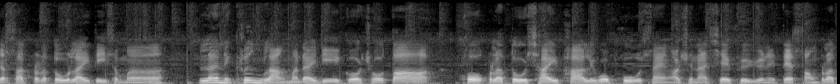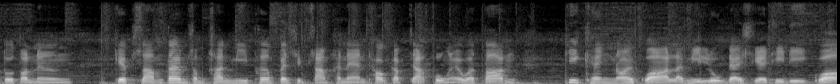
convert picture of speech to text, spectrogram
จะซัดประตูไล่ตีเสมอ และในครึ่งหลังมาได้ดีเอโกโชตาโขกประตูชัยพาลิเวอร์พูลแซงเอาชนะเชฟฟิลด์ยูไนเต็ด2ประตูต่อหนึ่งเก็บ 3 แต้มสำคัญมีเพิ่มเป็น 13 คะแนนเท่ากับจากฝูงเอเวอร์ตันที่แข่งน้อยกว่าและมีลูกได้เสียที่ดีกว่า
